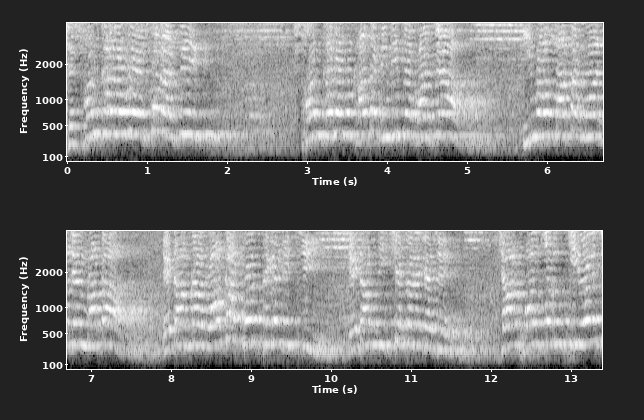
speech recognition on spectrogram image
যে সংখ্যালঘু স্কলারশিপ সংখ্যালঘু খাতে বিভিন্ন খরচা। ইমাম ভাতা মুয়াজ্জেন ভাতা এটা আমরা ওয়াকা বোর্ড থেকে দিচ্ছি। এটা নিচ্ছে চেপে গেছে যার ফলস্বরূপ কি হয়েছে?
